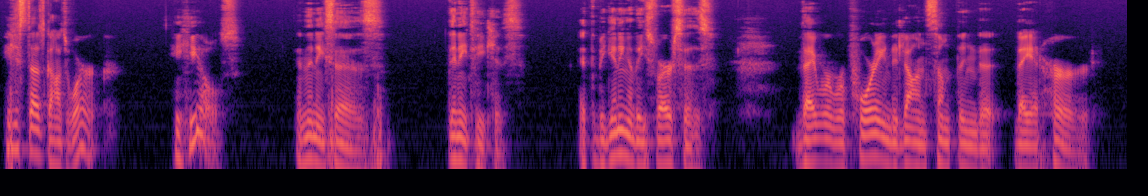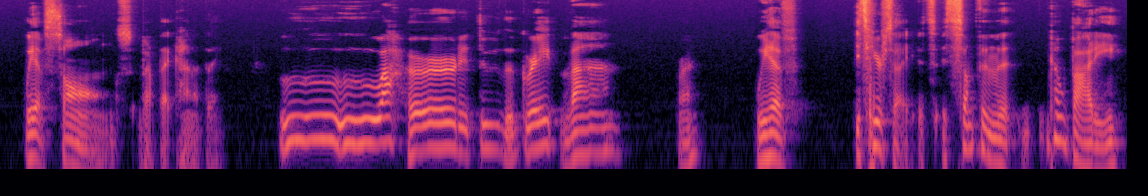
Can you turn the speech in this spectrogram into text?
He just does God's work. He heals. And then he says, then he teaches. At the beginning of these verses, they were reporting to John something that they had heard. We have songs about that kind of thing. Ooh, I heard it through the grapevine. Right? We have, it's hearsay. It's, it's something that nobody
